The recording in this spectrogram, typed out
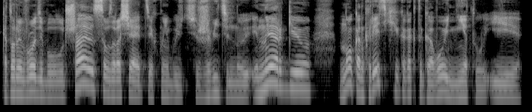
которые вроде бы улучшаются, возвращают тебе какую-нибудь живительную энергию, но конкретики как таковой нету, и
